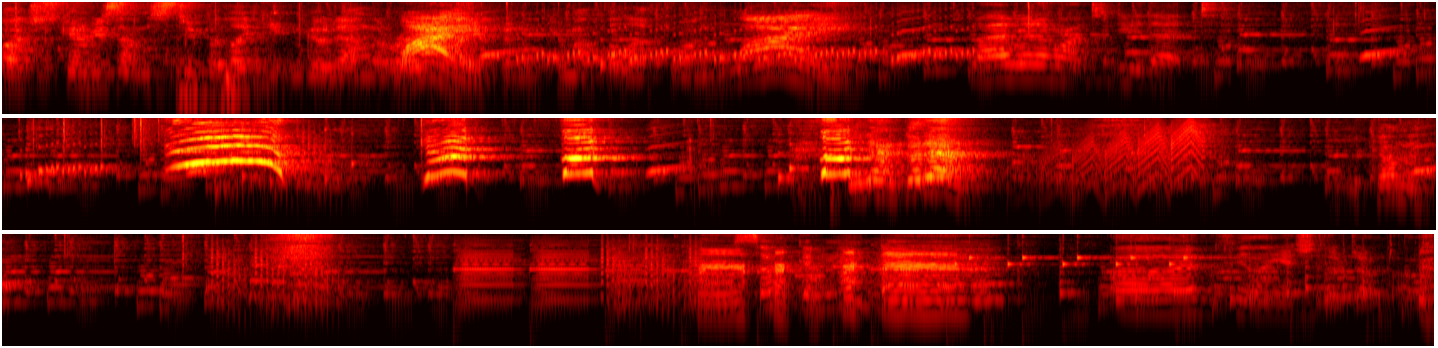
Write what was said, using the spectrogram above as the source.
Watch, it's gonna be something stupid like you can go down the right Why? pipe and come out the left one. Why? Why would I want to do that? Ah! God! Fuck! Fuck! Go down, go down! They're coming. Suck in my dick. Uh, I have a feeling I should have jumped on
